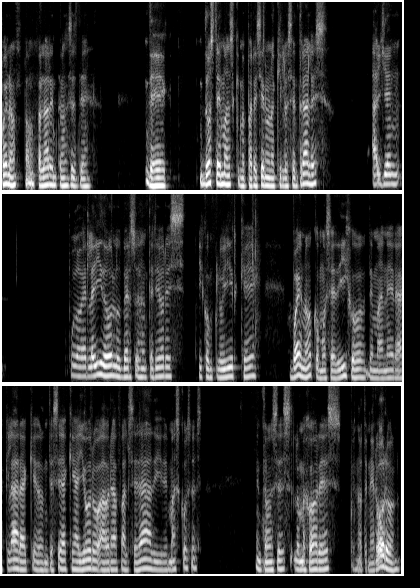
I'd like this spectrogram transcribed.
Bueno, vamos a hablar entonces de, de dos temas que me parecieron aquí los centrales. Alguien pudo haber leído los versos anteriores y concluir que, bueno, como se dijo de manera clara, que donde sea que hay oro habrá falsedad y demás cosas, entonces lo mejor es pues no tener oro,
